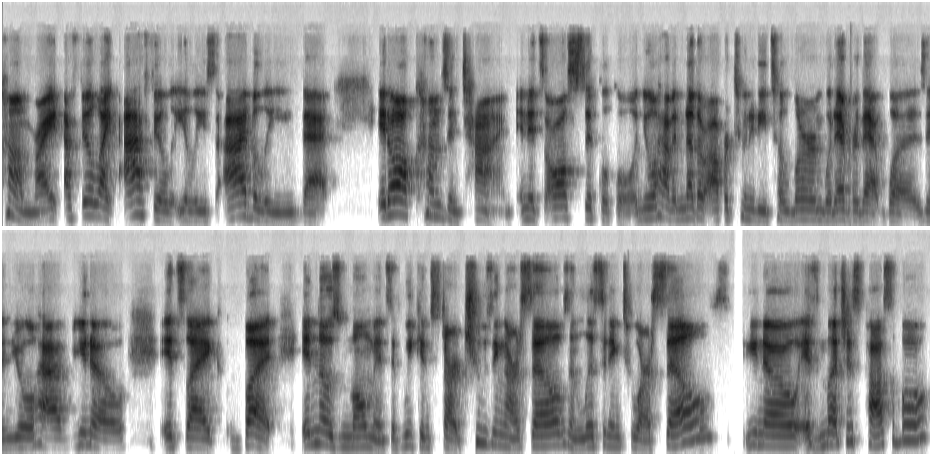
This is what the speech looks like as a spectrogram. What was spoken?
come right i feel like i feel at least i believe that it all comes in time and it's all cyclical and you'll have another opportunity to learn whatever that was and you'll have you know it's like but in those moments if we can start choosing ourselves and listening to ourselves you know as much as possible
